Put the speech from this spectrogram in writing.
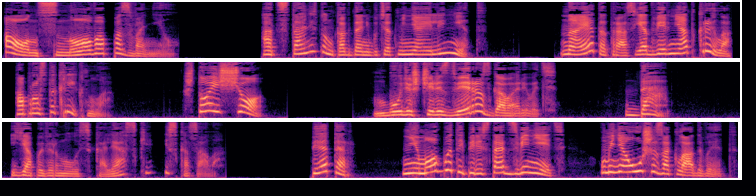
А он снова позвонил. Отстанет он когда-нибудь от меня или нет? На этот раз я дверь не открыла, а просто крикнула. «Что еще?» «Будешь через дверь разговаривать?» «Да». Я повернулась к коляске и сказала. «Петер, не мог бы ты перестать звенеть? У меня уши закладывает».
